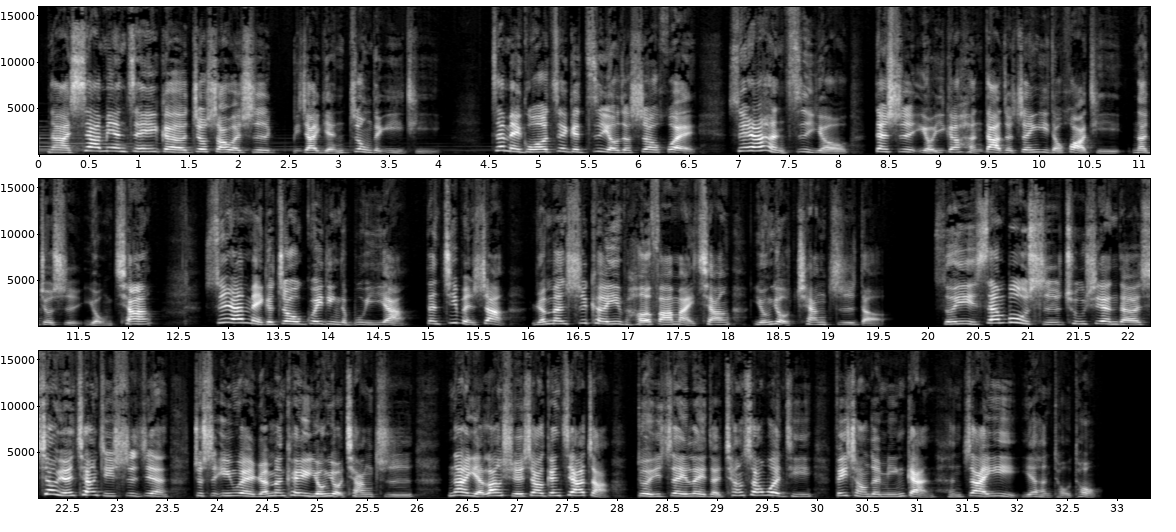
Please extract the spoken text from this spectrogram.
那下面这一个就稍微是比较严重的议题。在美国这个自由的社会虽然很自由但是有一个很大的争议的话题那就是永枪。虽然每个州规定的不一样但基本上人们是可以合法买枪、拥有枪支的。所以三不时出现的校园枪击事件，就是因为人们可以拥有枪支，那也让学校跟家长对于这一类的枪伤问题非常的敏感、很在意，也很头痛。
